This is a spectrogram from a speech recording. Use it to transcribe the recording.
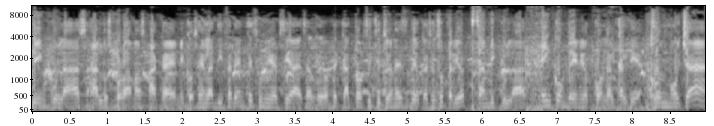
vinculadas a los programas académicos en las diferentes universidades, alrededor de 14 instituciones de educación superior están vinculadas en convenio con la alcaldía. Con mucha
